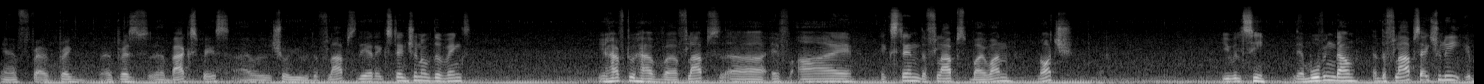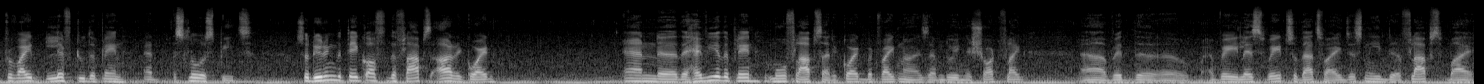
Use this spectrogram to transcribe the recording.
Yeah, if I pre- uh, press uh, backspace, I will show you the flaps. They are extension of the wings. You have to have uh, flaps. Uh, if I extend the flaps by one notch, you will see they're moving down. And the flaps actually provide lift to the plane at slower speeds. So during the takeoff, the flaps are required. And uh, the heavier the plane, more flaps are required. But right now, as I'm doing a short flight uh, with uh, very less weight, so that's why I just need uh, flaps by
